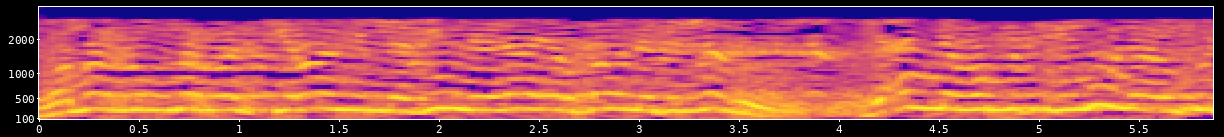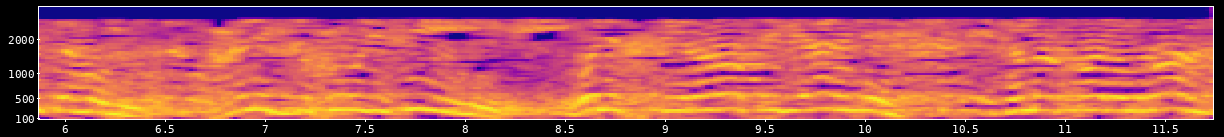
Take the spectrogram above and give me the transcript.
ومروا مر الكرام الذين لا يرضون باللغو لأنهم يكرمون أنفسهم عن الدخول فيه والاختلاط بأهله كما قال الله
